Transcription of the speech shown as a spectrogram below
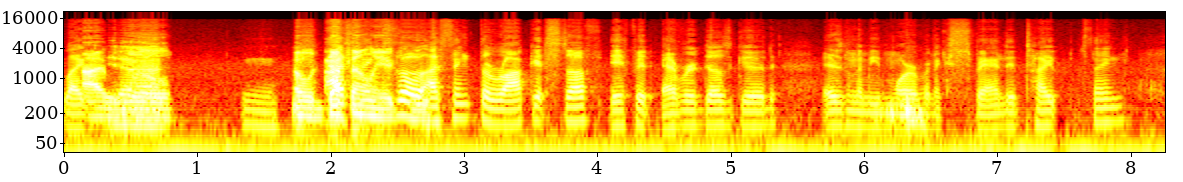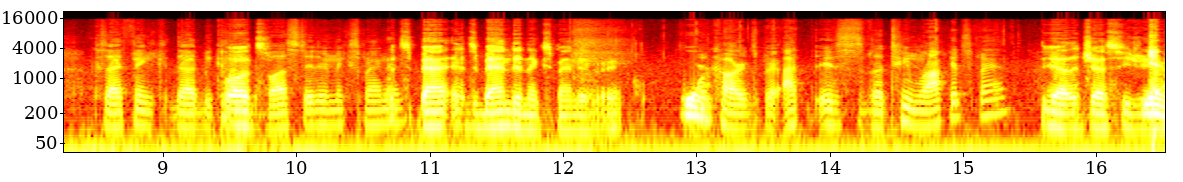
Like I Yeah. will Mm. I would I definitely think agree. the I think the rocket stuff, if it ever does good, is going to be more of an expanded type thing, because I think that'd be kind Well, of it's- busted and expanded. It's ban- it's banned and expanded, right? Yeah. What cards? But I, is the Team Rockets ban? Yeah, the Jessie Yeah.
